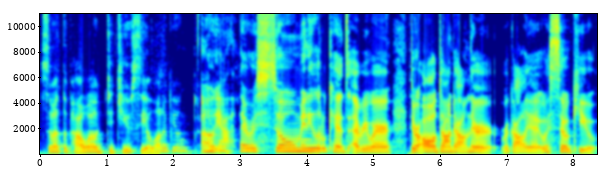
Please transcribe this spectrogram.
So at the powwow, did you see a lot of young? Oh yeah, there was so many little kids everywhere. They were all donned out in their regalia. It was so cute.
